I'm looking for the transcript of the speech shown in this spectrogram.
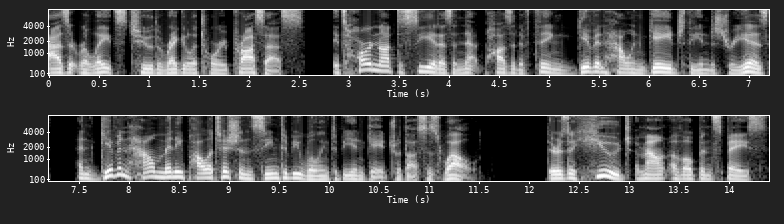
as it relates to the regulatory process, it's hard not to see it as a net positive thing given how engaged the industry is and given how many politicians seem to be willing to be engaged with us as well. There is a huge amount of open space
